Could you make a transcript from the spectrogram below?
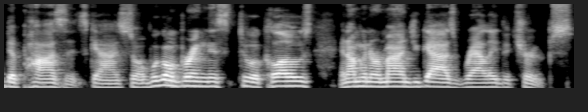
deposits, guys. So we're going to bring this to a close, and I'm going to remind you guys rally the troops.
